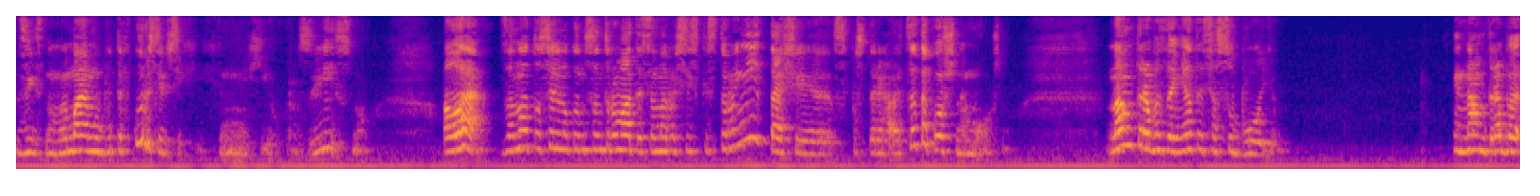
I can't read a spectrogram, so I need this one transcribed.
Звісно, ми маємо бути в курсі всіх їхніх ігор, звісно. Але занадто сильно концентруватися на російській стороні, те, що я спостерігаю, це також не можна. Нам треба зайнятися собою. І нам треба,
